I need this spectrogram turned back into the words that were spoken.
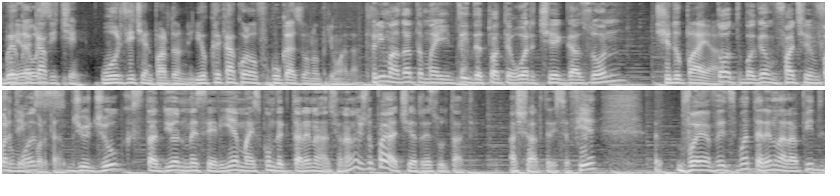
Băi, eu Unirea cred că- Urziceni. Urziceni, pardon. Eu cred că acolo au făcut gazonul prima dată. Prima dată, mai întâi de toate orice gazon, Și după aia... tot băgăm, facem Foarte frumos, important. giugiuc, stadion, meserie, mai scump decât arena națională și după aia cer rezultate. Așa ar trebui să fie. Voi aveți, mă, teren la rapid?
